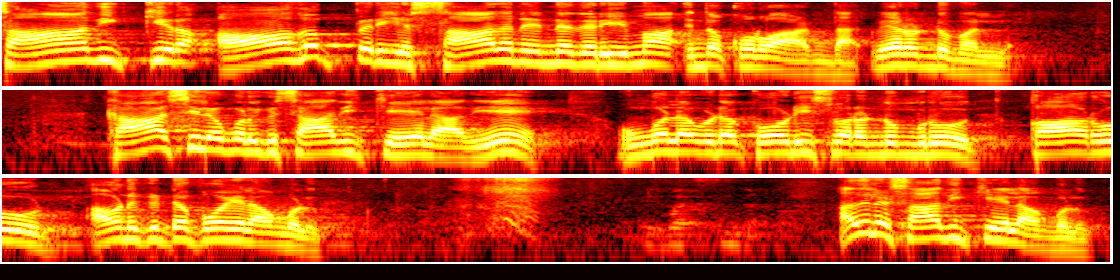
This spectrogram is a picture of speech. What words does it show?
சாதிக்கிற ஆகப்பெரிய சாதனை என்ன தெரியுமா? இந்த குரான் தான். வேறொன்றும் அல்ல காசில் உங்களுக்கு சாதிக்க இயலாது ஏன்? உங்களை விட கோடீஸ்வரன் நும்ரூத் காரூன் அவனுக்கிட்ட போயலாம் உங்களுக்கு? அதில் சாதிக்கல உங்களுக்கு?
